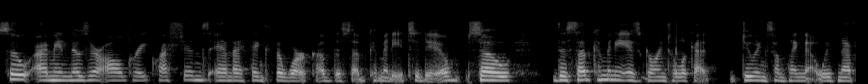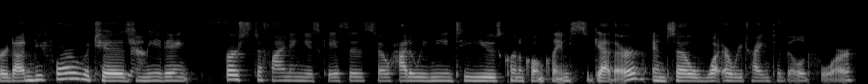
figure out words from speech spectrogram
So, I mean, those are all great questions, and I think the work of the subcommittee to do. So, the subcommittee is going to look at doing something that we've never done before, which is Yeah. meeting first defining use cases. So, how do we need to use clinical and claims together? And so, what are we trying to build for?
